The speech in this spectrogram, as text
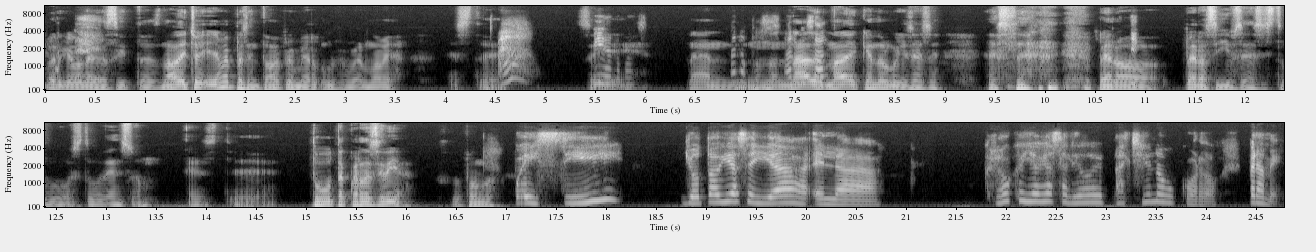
Porque lo necesitas. No, de hecho, ella me presentó a mi primer, mi primer novia. Este. Sí. mira nomás. Nah, Bueno, pues, no- nada, nada de qué enorgullecerse. Este. pero, pero sí, o sea, sí estuvo, estuvo denso. Este. ¿Tú te acuerdas de ese día? Supongo. Güey, sí. Yo todavía seguía en la. Creo que ya había salido de. Al chile no me acuerdo. Espérame.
